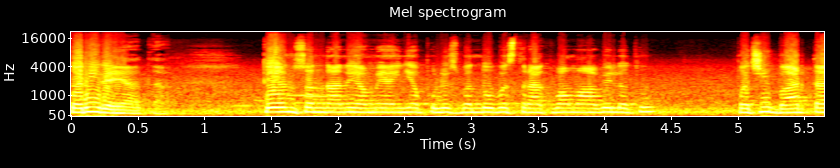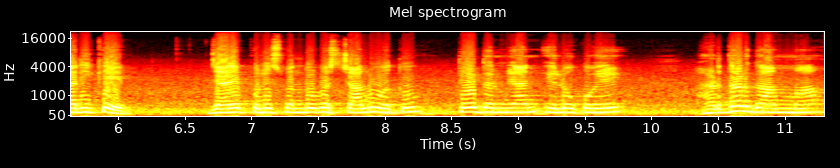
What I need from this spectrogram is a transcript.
કરી રહ્યા હતા. તે અનુસંધાને અમે અહીંયા પોલીસ બંદોબસ્ત રાખવામાં આવેલ હતું. પછી બાર તારીખે જ્યારે પોલીસ બંદોબસ્ત ચાલુ હતું, તે દરમિયાન એ લોકોએ હળદળ ગામમાં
